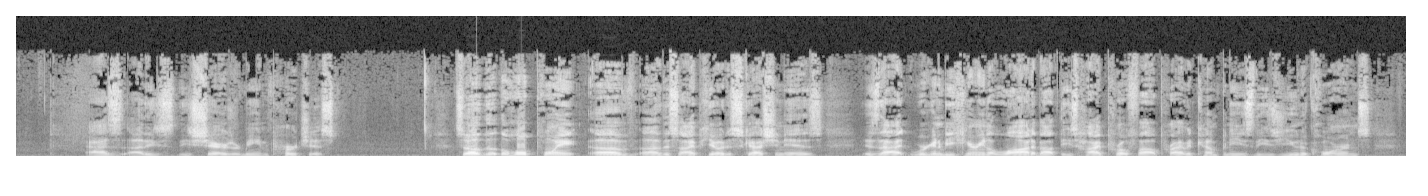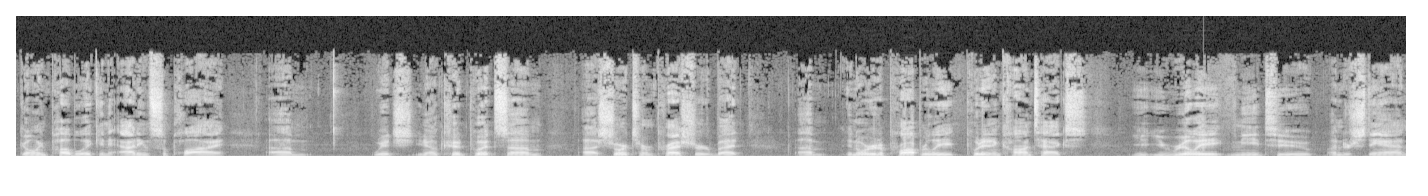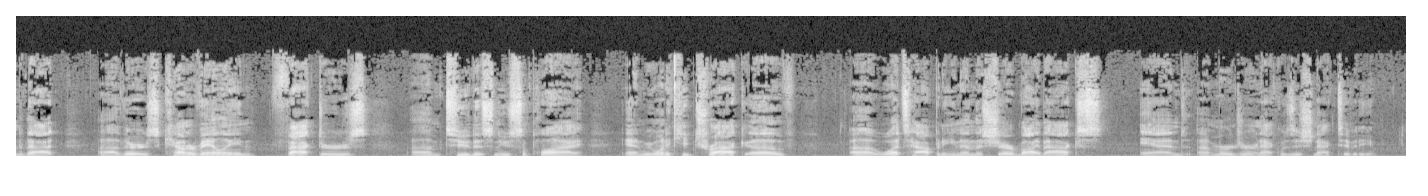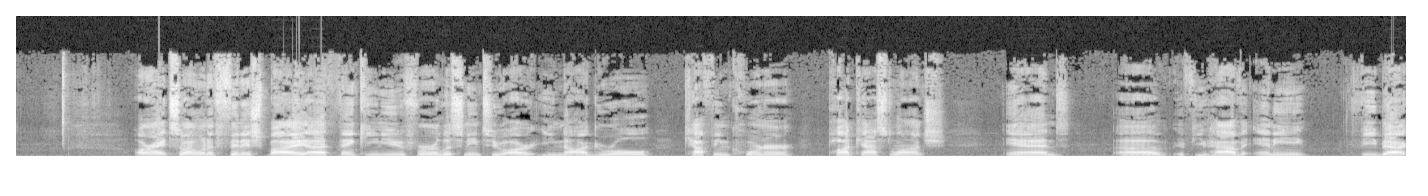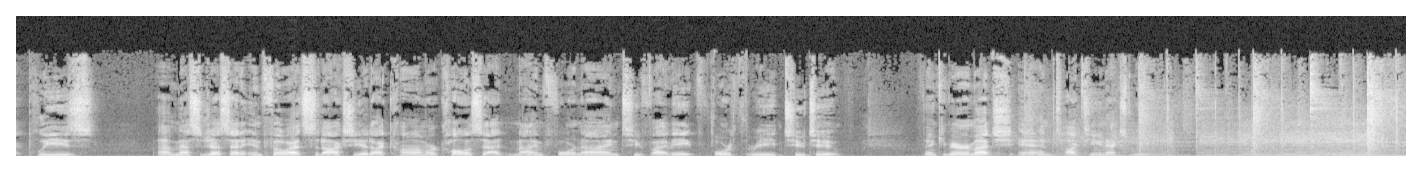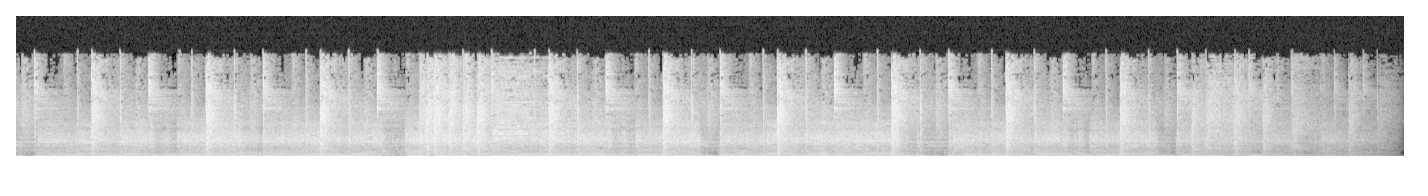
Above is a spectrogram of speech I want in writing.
as uh, these these shares are being purchased. So the the whole point of uh, this IPO discussion is is that we're going to be hearing a lot about these high profile private companies, these unicorns going public and adding supply, um, which you know could put some uh, short term pressure, but um, in order to properly put it in context, you, you really need to understand that uh, there's countervailing factors um, to this new supply, and we want to keep track of uh, what's happening in the share buybacks and uh, merger and acquisition activity. All right, so I want to finish by uh, thanking you for listening to our inaugural Caffeine Corner podcast launch. And uh, if you have any feedback, please uh, message us at info at sidoxia.com or call us at 949 258 4322. Thank you very much and talk to you next week.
